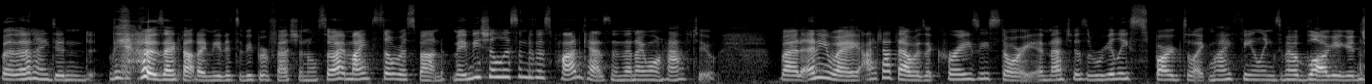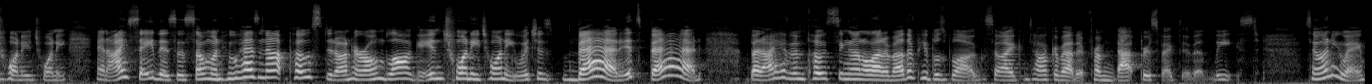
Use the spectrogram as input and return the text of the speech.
But then I didn't because I thought I needed to be professional. So I might still respond. Maybe she'll listen to this podcast and then I won't have to. But anyway, I thought that was a crazy story, and that just really sparked like my feelings about blogging in 2020. And I say this as someone who has not posted on her own blog in 2020, which is bad. It's bad. But I have been posting on a lot of other people's blogs, so I can talk about it from that perspective at least. So, anyway,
